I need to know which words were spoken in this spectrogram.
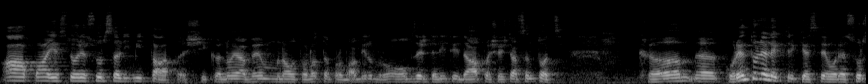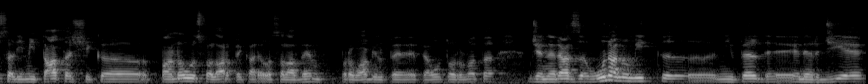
apa este o resursă limitată și că noi avem în autorotă probabil vreo 80 de litri de apă și ăștia sunt toți că uh, curentul electric este o resursă limitată și că panoul solar pe care o să-l avem probabil pe, pe autorulotă generează un anumit uh, nivel de energie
